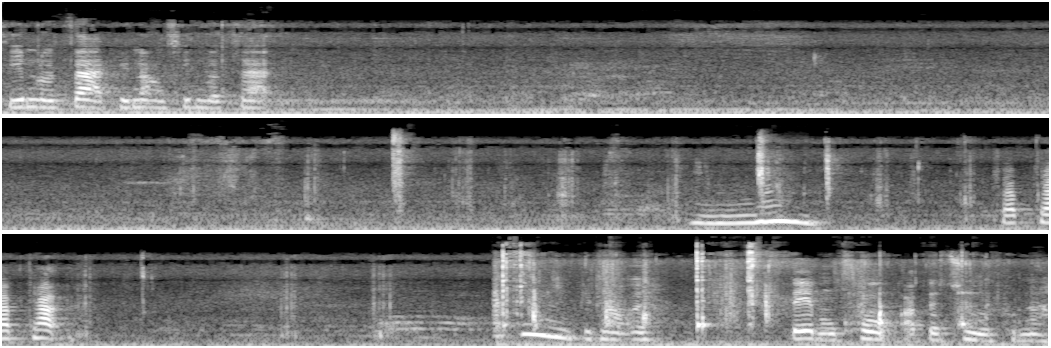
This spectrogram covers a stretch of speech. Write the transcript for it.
ซิมรสชาติพี่น้องซิมรสชาติอืมชับชับชับอืม พี่น้องเอ้ยเต็มโคกเอาแต่ชื่อพุ่นนะ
